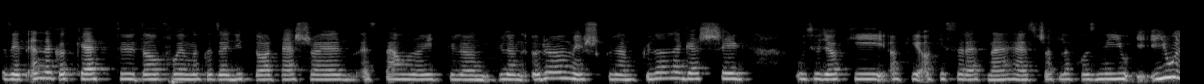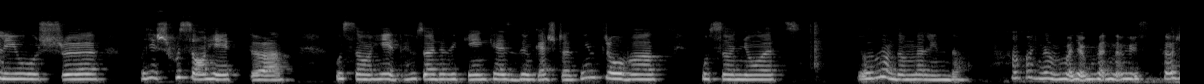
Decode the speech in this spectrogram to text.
ezért ennek a kettő tanfolyamnak az együttartása, ez, ez számomra így külön, külön öröm és külön különlegesség, úgyhogy aki, aki, aki szeretne ehhez csatlakozni, jú, július, vagyis 27-től 27, 27-én kezdünk este az intróval, 28, jól mondom, Melinda? Hogy nem vagyok benne biztos.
